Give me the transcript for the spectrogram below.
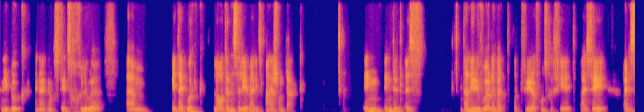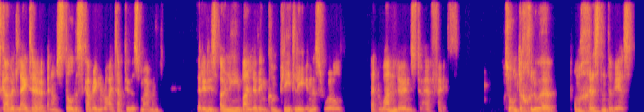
in die boek en hy nog steeds glo, ehm um, het hy ook later in sy lewe iets anders ontdek. En en dit is dan hierdie woorde wat wat Vrede vir ons gegee het. Hy sê I discovered later and I'm still discovering right up to this moment that it is only by living completely in this world that one learns to have faith. So om te glo om 'n Christen te wees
